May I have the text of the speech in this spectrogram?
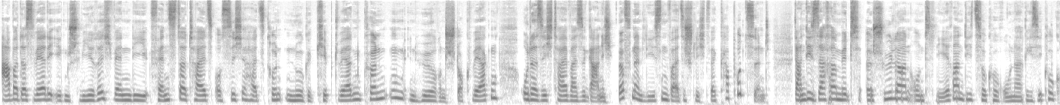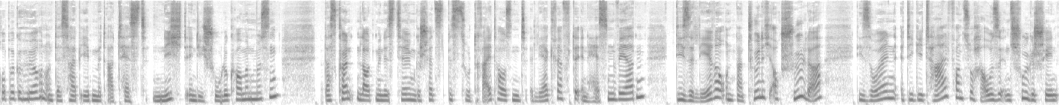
Aber das werde eben schwierig, wenn die Fenster teils aus Sicherheitsgründen nur gekippt werden könnten in höheren Stockwerken oder sich teilweise gar nicht öffnen ließen, weil sie schlichtweg kaputt sind. Dann die Sache mit äh, Schülern und Lehrern, die zur Corona-Risikogruppe gehören und deshalb eben mit Attest nicht in die Schule kommen müssen. Das könnten laut Ministerium geschätzt bis zu 3000 Lehrkräfte in Hessen werden. Diese Lehrer und natürlich auch Schüler, die sollen digital von zu Hause ins Schulgeschehen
